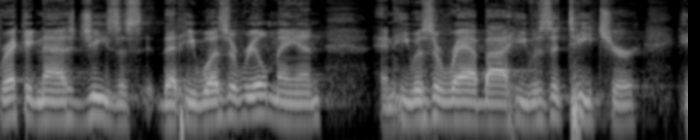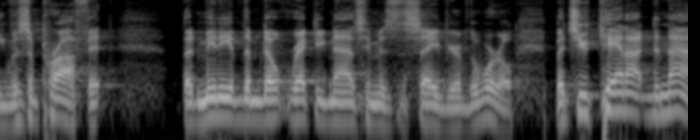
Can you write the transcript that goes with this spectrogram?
recognize Jesus that he was a real man and he was a rabbi, he was a teacher, he was a prophet. But many of them don't recognize him as the Savior of the world. But you cannot deny,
